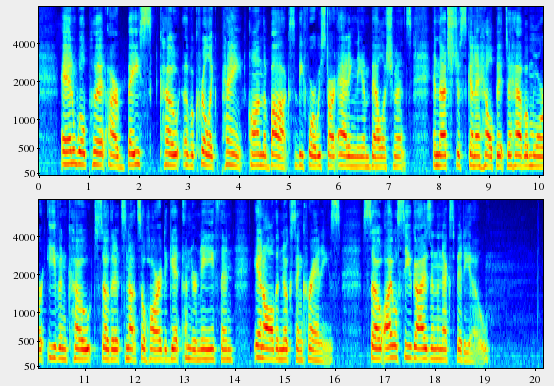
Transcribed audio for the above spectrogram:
and we'll put our base coat of acrylic paint on the box before we start adding the embellishments and that's just going to help it to have a more even coat so that it's not so hard to get underneath and in all the nooks and crannies. So I will see you guys in the next video.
